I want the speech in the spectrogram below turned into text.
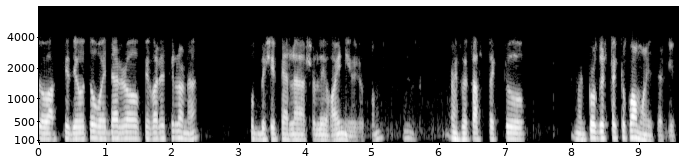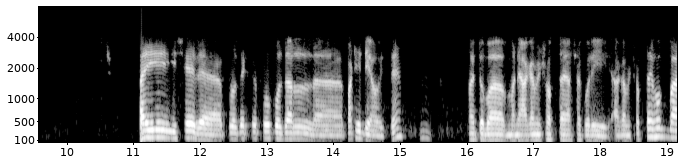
তো আজকে যেহেতু ওয়েদারও ফেভারে ছিল না, খুব বেশি ফেলা আসলে হয়নি ওই রকম কাজটা একটু মানে প্রোগ্রেসটা একটু কম হয়েছে আর কি। তাই ইসের প্রজেক্টের প্রপোজাল পাঠিয়ে দেওয়া হয়েছে। হয়তো বা মানে আগামী সপ্তাহে আশা করি আগামী সপ্তাহে হোক বা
